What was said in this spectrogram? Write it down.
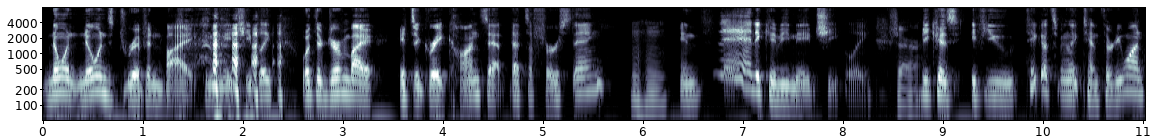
no one. No one's driven by it can be made cheaply. What they're driven by, it's a great concept. That's a first thing, Mm-hmm. and then it can be made cheaply. Sure. Because if you take out something like 1031,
